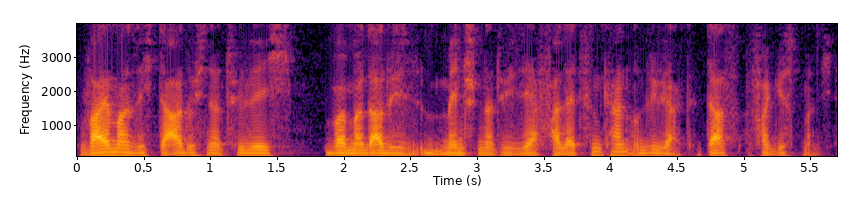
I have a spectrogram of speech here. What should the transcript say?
weil man sich dadurch natürlich weil man dadurch Menschen natürlich sehr verletzen kann. Und wie gesagt, das vergisst man nicht.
